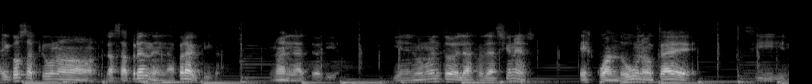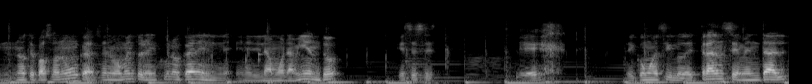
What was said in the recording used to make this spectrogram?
Hay cosas que uno las aprende en la práctica, no en la teoría. Y en el momento de las relaciones es cuando uno cae si no te pasó nunca, es el momento en el que uno cae en el, enamoramiento, que es ese, de, cómo decirlo, de trance mental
